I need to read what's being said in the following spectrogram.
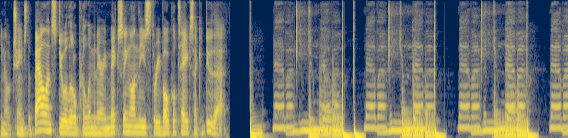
you know, change the balance, do a little preliminary mixing on these three vocal takes, I could do that. Never, never, never, never, never, never, never.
